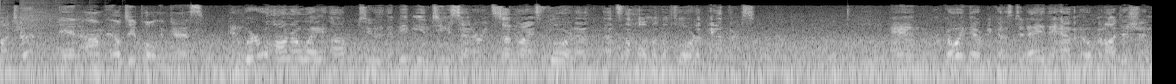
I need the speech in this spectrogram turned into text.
Munter, And I'm LJ Polin, guys. and we're on our way up to the BB&T Center in Sunrise, Florida. That's the home of the Florida Panthers. And we're going there because today they have an open audition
